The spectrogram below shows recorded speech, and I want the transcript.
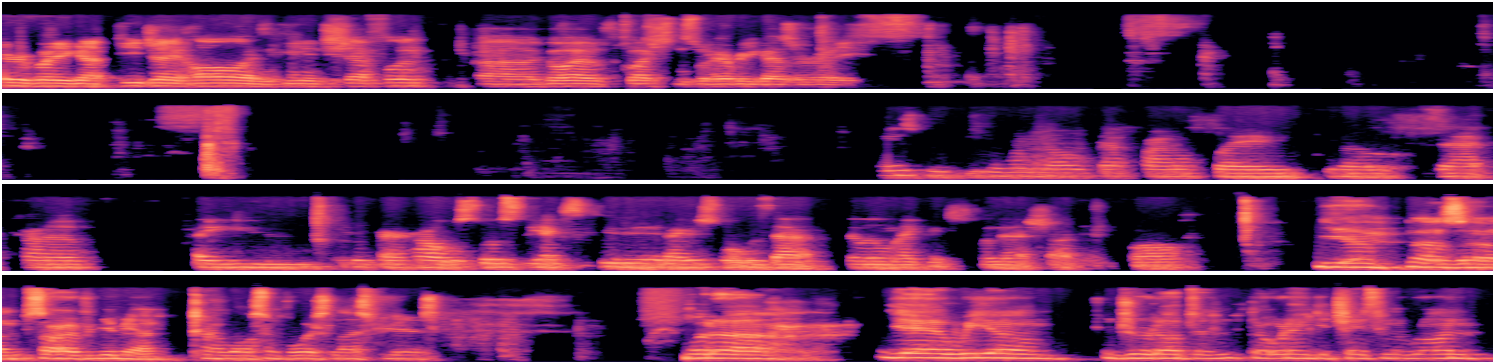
Everybody got PJ Hall and Ian Schieffelin. Uh, go ahead with questions whenever you guys are ready. I just even want to know that final play, you know, that kind of how you, or how it was supposed to be executed? I guess what was that feeling like when that shot didn't fall? Yeah, I was um, sorry, forgive me. I kind of lost my voice the last few days. But uh, yeah, we um drew it up to throw it in, get chasing the run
